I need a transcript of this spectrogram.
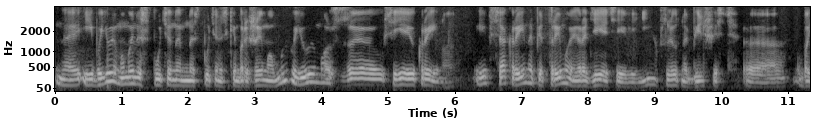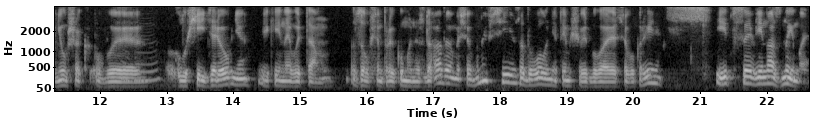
Е, І воюємо ми не з Путіним, не з путінським режимом. Ми воюємо з е, усією країною. І вся країна підтримує і радіє цій війні. Абсолютно більшість е, ванюшок в глухій деревні, який-небудь там зовсім про яку ми не здогадуємося. Вони всі задоволені тим, що відбувається в Україні, і це війна з ними.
